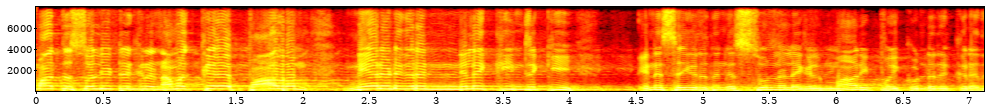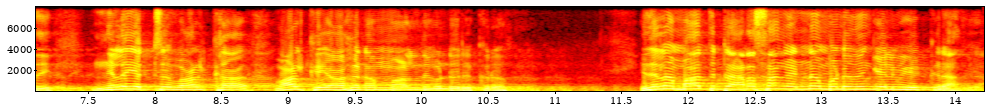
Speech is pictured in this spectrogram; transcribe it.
பார்த்து சொல்லிட்டு இருக்கிற நமக்கே பாவம் நேரிடுகிற நிலைக்கு இன்றைக்கு என்ன செய்கிறதுங்க? சூழ்நிலைகள் மாறி போய் கொண்டிருக்கிறது. நிலையற்ற வாழ்க்கை வாழ்க்கையாக நாம் வாழ்ந்து கொண்டிருக்கிறோம். இதெல்லாம் மாத்துட்டு அரசாங்கம் என்ன பண்ணுதுன்னு கேள்வி கேட்கிறாங்க.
